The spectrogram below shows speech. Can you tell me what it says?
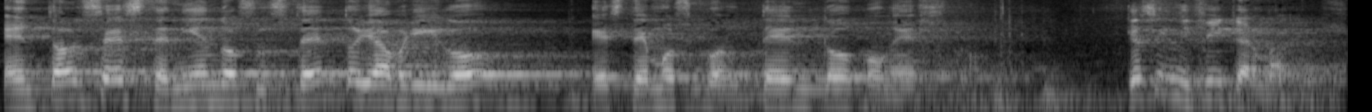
Entonces, teniendo sustento y abrigo, estemos contentos con esto. ¿Qué significa, hermanos?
